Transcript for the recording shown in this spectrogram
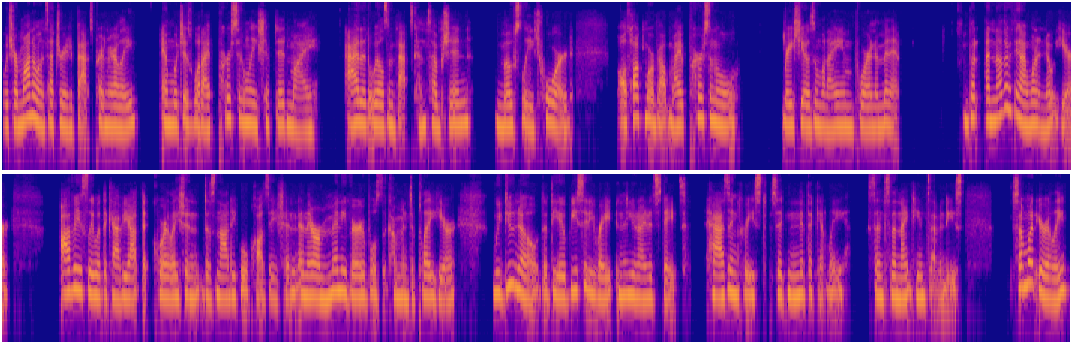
which are monounsaturated fats primarily, and which is what I personally shifted my added oils and fats consumption mostly toward. I'll talk more about my personal ratios and what I aim for in a minute. But another thing I want to note here, obviously, with the caveat that correlation does not equal causation, and there are many variables that come into play here, we do know that the obesity rate in the United States has increased significantly since the 1970s. Somewhat eerily,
